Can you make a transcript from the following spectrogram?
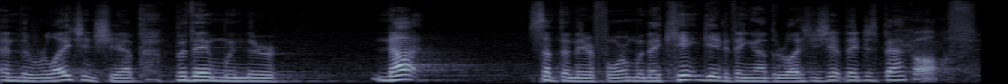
in the relationship, but then when they're not something there for them, when they can't get anything out of the relationship, they just back off.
